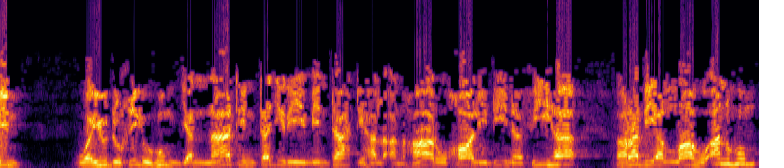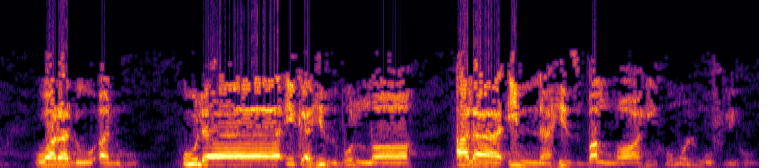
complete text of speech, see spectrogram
منه ويدخلهم جنات تجري من تحتها الأنهار خالدين فيها رضي الله عنهم وردوا عنه. أولئك حزب الله ألا إن حزب الله هم المفلحون.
